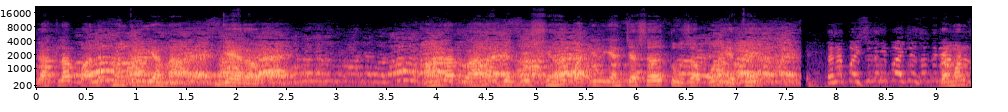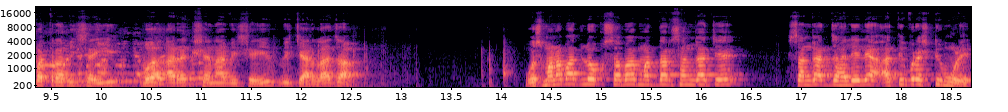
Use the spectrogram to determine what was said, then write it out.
घातला पालकमंत्री यांना घेराव. आमदार राणा जगदीश सिंह पाटील यांच्यासह तुळजापूर येथे प्रमाणपत्राविषयी व आरक्षणाविषयी विचारला जाव उस्मानाबाद लोकसभा मतदारसंघाचे संघात झालेल्या अतिवृष्टीमुळे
